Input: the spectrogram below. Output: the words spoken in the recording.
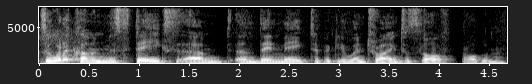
so, what are common mistakes um, and they make typically when trying to solve a problem?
